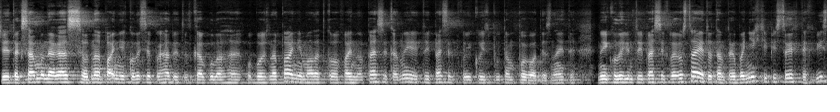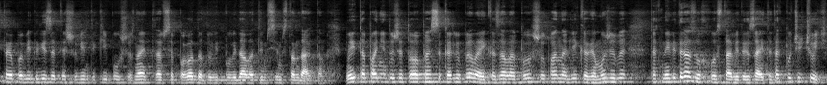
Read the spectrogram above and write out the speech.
Чи так само не раз одна пані, колись я пригадую, то така була побожна пані, мала такого файного песика, ну і той песик такої якоїсь був там породи, знаєте. Ну і коли він той песик виростає, то там треба нігті підстригти, хвіст треба відрізати, щоб він такий був, що знаєте, та вся порода би відповідала тим всім стандартам. Ну і та пані дуже того песика любила і казала: прошу пана лікаря, може ви так не відразу хвоста відрізаєте, так по чуть-чуть.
